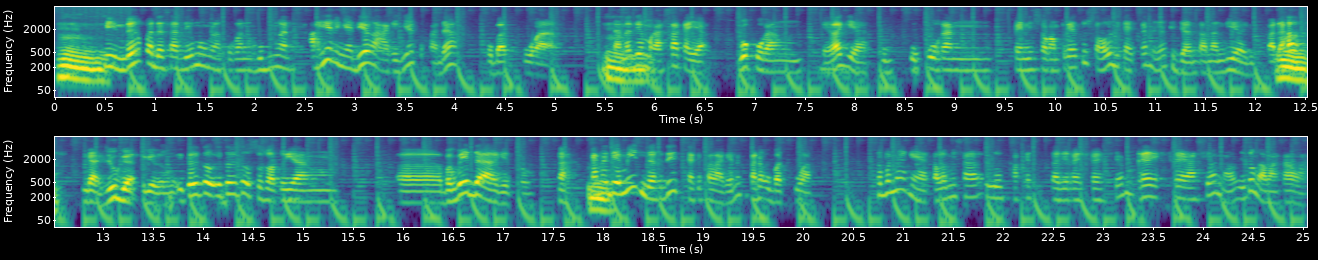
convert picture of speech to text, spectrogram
Hmm. Minder pada saat dia mau melakukan hubungan. Akhirnya dia larinya kepada obat kuat. Hmm. Karena dia merasa kayak gue kurang kayak lagi ya ukuran penis seorang pria itu selalu dikaitkan dengan kejantanan dia gitu padahal hmm. nggak juga gitu itu itu itu itu sesuatu yang uh, berbeda gitu nah hmm. karena dia minder dia cari pelariannya kepada obat kuat sebenarnya kalau misal lu pakai sebagai rekreasion rekreasional itu nggak masalah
